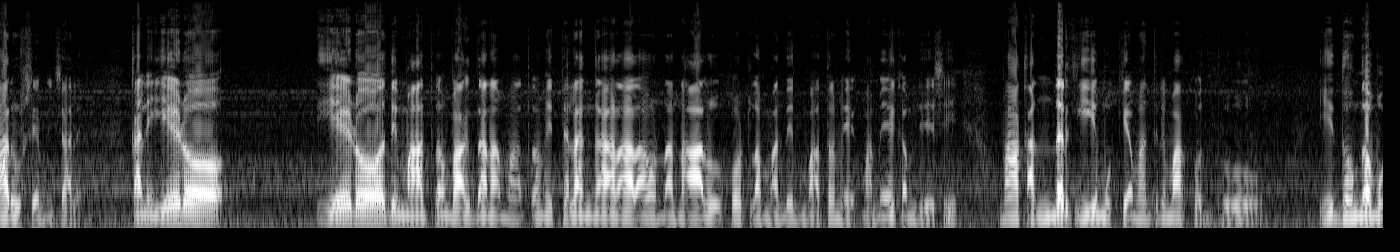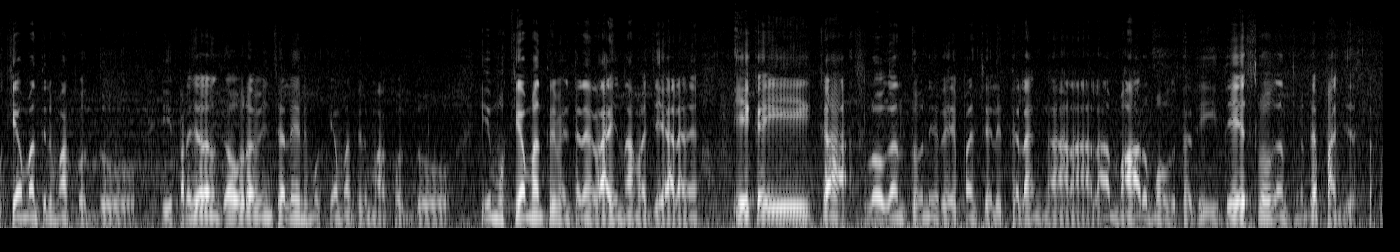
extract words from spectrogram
ఆరు క్షమించాలి. కానీ ఏడో ఏడోది మాత్రం వాగ్దానం మాత్రం ఈ తెలంగాణలో ఉన్న నాలుగు కోట్ల మందిని మాత్రం మమేకం చేసి మాకందరికీ ఈ ముఖ్యమంత్రి మాకొద్దు. ఈ దొంగ ముఖ్యమంత్రి మాకొద్దు ఈ ప్రజలను గౌరవించలేని ముఖ్యమంత్రి మాకొద్దు ఈ ముఖ్యమంత్రి వెంటనే రాజీనామా చేయాలని ఏకైక స్లోగన్తో రేపంచెలి తెలంగాణలో మారుమోగుతుంది. ఇదే స్లోగన్తో పనిచేస్తారు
